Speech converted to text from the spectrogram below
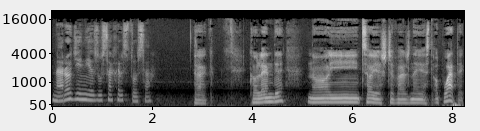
narodzin Jezusa Chrystusa. Tak. Kolendy. No i co jeszcze ważne jest? Opłatek.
